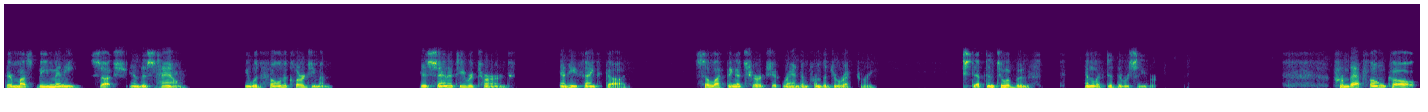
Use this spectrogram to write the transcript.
There must be many such in this town. He would phone a clergyman. His sanity returned, and he thanked God, selecting a church at random from the directory. He stepped into a booth and lifted the receiver. From that phone call,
